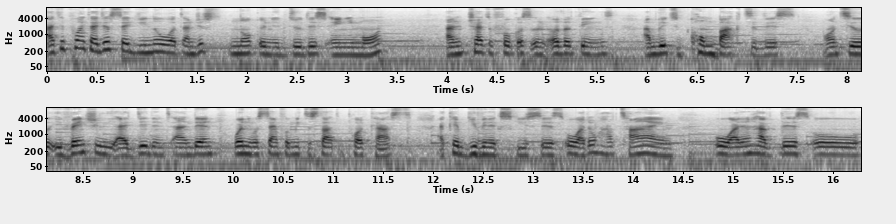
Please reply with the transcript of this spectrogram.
at a point, I just said, you know what, I'm just not going to do this anymore and try to focus on other things. I'm going to come back to this until eventually I didn't. And then when it was time for me to start the podcast, I kept giving excuses. Oh, I don't have time. Oh, I don't have this. Oh,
